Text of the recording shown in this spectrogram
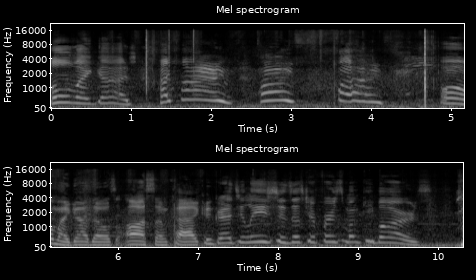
Oh my gosh. High five. High five. Oh my god, that was awesome, Kai. Congratulations. That's your first monkey bars.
